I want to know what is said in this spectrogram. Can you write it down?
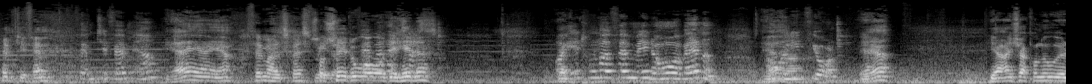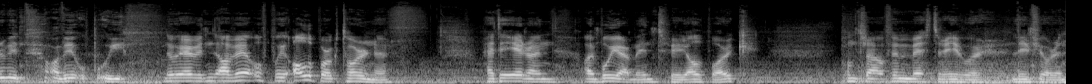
55. 55, ja. Ja, ja, ja. 55 meter. Så ser du over det hele. Og 105 meter over vandet. Ja. Over Limfjorden. Ja. ja. Ja, han sjakk, nå er vi av vei oppe i... Nå er vi av vei oppe i Alborg-tårnet. Hette er en, en bojarmynd for Alborg. 105 meter i vår livfjorden.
